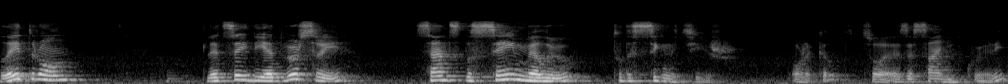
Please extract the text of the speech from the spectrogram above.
Later on, let's say the adversary sends the same value to the signature oracle, so as a signing query,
